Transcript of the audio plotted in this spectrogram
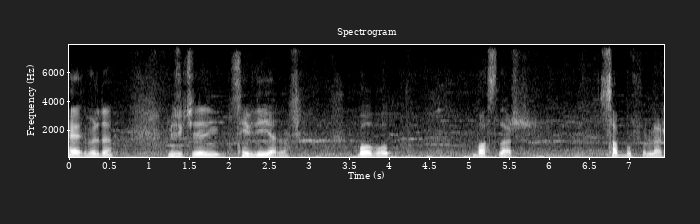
Evet burada müzikçilerin sevdiği yerler. Bol bol baslar, subwooferlar,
